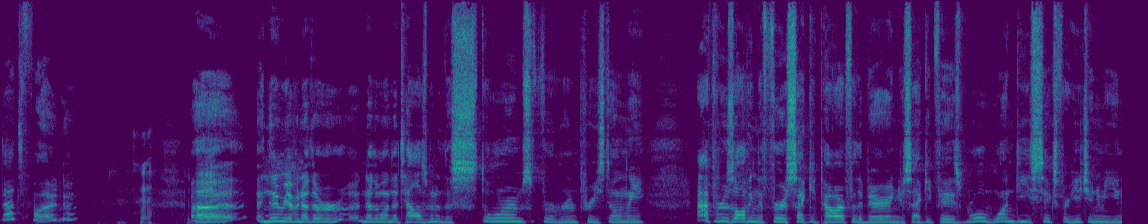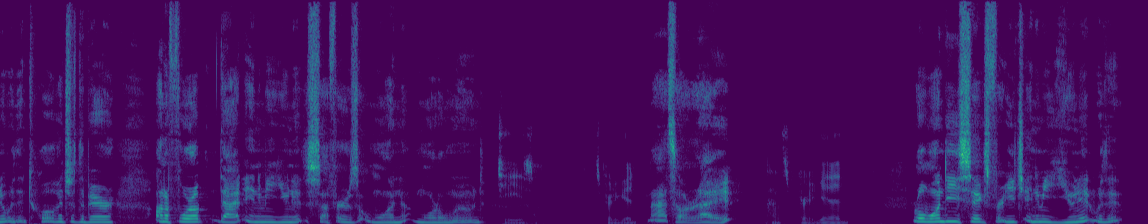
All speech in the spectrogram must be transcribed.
that's fun. Uh, and then we have another another one, the Talisman of the Storms for Rune Priest only. After resolving the first psychic power for the bearer in your psychic phase, roll 1d6 for each enemy unit within 12 inches of the bearer. On a 4 up, that enemy unit suffers one mortal wound. Jeez. Pretty good. That's all right. That's pretty good. Roll 1d6 for each enemy unit within.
